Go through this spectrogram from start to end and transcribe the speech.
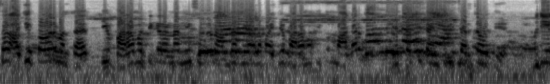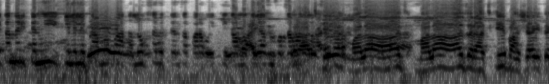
सर अजित पवार म्हणतायत की बारामतीकरांना मी सोडून आमदार मिळाला पाहिजे. बारामतीतून माघार त्यांची चर्चा होतीये. म्हणजे एकंदरीत त्यांनी केलेले काम आता लोकसभेत त्यांचा पराभव इतकी कामं केली असून मला आज मला आज राजकीय भाषा इथे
